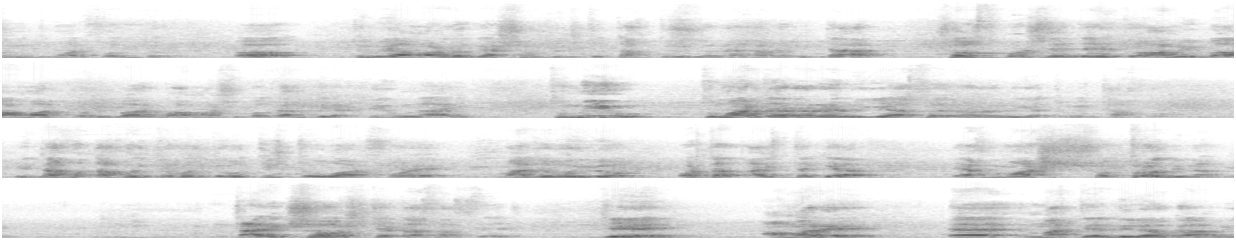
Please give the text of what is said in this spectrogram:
তুমি তোমার পদ্ম ও তুমি আমার লগে আর সম্পৃক্ত থাকতে হইতো না কারণ ইটার সংস্পর্শে যেহেতু আমি বা আমার পরিবার বা আমার শুভাকাঙ্ক্ষীরা কেউ নাই তুমিও তোমার যারারে লইয়া আছো এরারে লইয়া তুমি থাকো। এটা কথা হইতে হইতে অতিষ্ঠ হওয়ার পরে মাঝে হইল, অর্থাৎ আজ থেকে এক মাস সতেরো দিন আগে তারিখ সহ স্ট্যাটাস আছে যে আমারে মাতিয়া দিলেও আমি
